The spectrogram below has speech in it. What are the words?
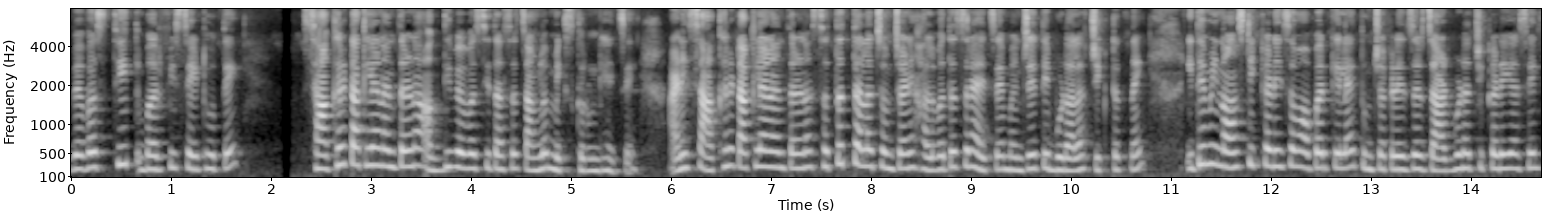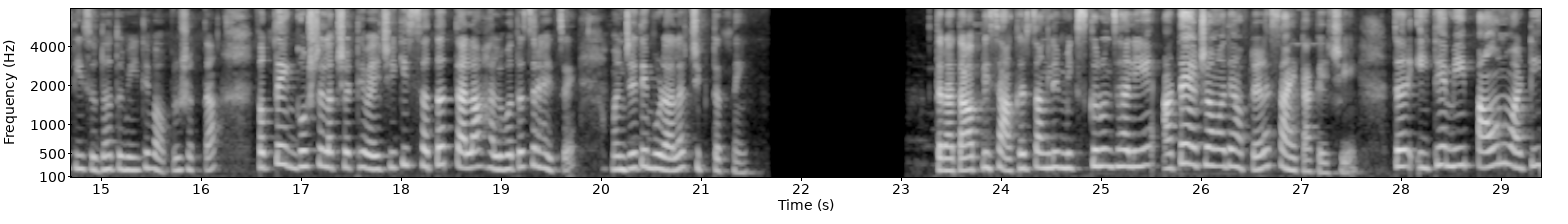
व्यवस्थित बर्फी सेट होते. साखर टाकल्यानंतर ना अगदी व्यवस्थित असं चांगलं मिक्स करून घ्यायचं. आहे आणि साखर टाकल्यानंतर ना सतत त्याला चमच्याने हलवतच राहायचं आहे म्हणजे ते बुडाला चिकटत नाही. इथे मी नॉनस्टिक कढईचा वापर केला आहे तुमच्याकडे जर जाडबुडाची कढई असेल तीसुद्धा तुम्ही इथे वापरू शकता. फक्त एक गोष्ट लक्षात ठेवायची की सतत त्याला हलवतच राहायचं आहे म्हणजे ते बुडाला चिकटत नाही. तर आता आपली साखर चांगली मिक्स करून झाली आहे आता याच्यामध्ये आपल्याला साय टाकायची आहे. तर इथे मी पाऊन वाटी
